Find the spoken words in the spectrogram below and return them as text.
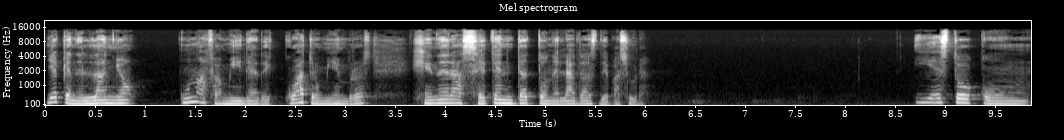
ya que en el año una familia de cuatro miembros genera 70 toneladas de basura. Y esto con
